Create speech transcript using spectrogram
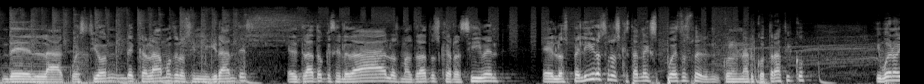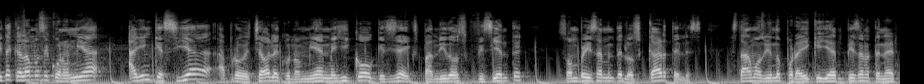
de la cuestión de que hablábamos de los inmigrantes, el trato que se le da, los maltratos que reciben, eh, los peligros a los que están expuestos con el narcotráfico. Y bueno, ahorita que hablamos de economía, alguien que sí ha aprovechado la economía en México, que sí se ha expandido suficiente, son precisamente los cárteles. Estábamos viendo por ahí que ya empiezan a tener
